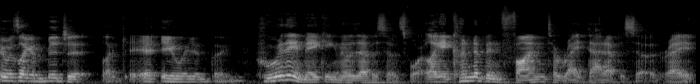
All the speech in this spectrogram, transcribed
It was like a midget, like a- alien thing. Who are they making those episodes for? Like, it couldn't have been fun to write that episode, right?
